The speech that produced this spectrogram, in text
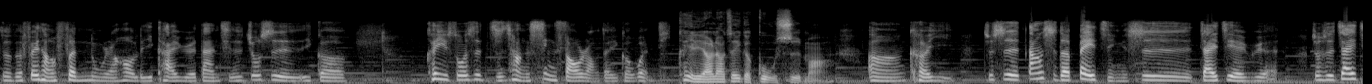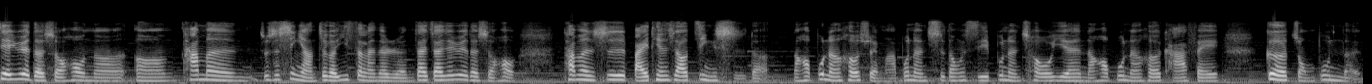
就是非常愤怒，然后离开约旦，其实就是一个。可以说是职场性骚扰的一个问题，可以聊聊这个故事吗？嗯，可以。就是当时的背景是斋戒月，就是斋戒月的时候呢，嗯，他们就是信仰这个伊斯兰的人，在斋戒月的时候，他们是白天是要禁食的，然后不能喝水嘛，不能吃东西，不能抽烟，然后不能喝咖啡，各种不能。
